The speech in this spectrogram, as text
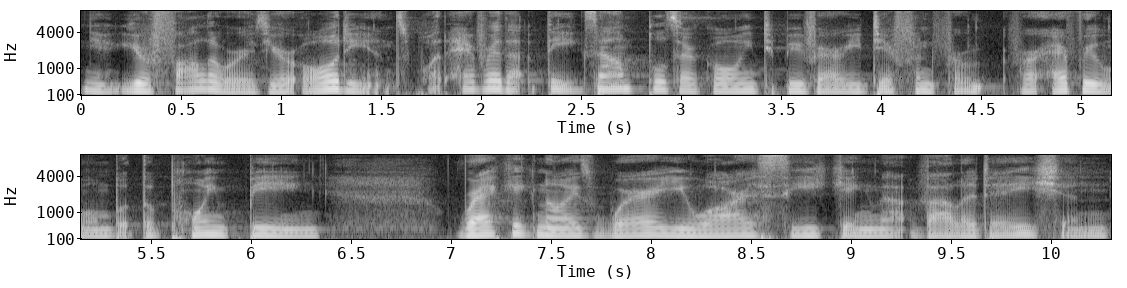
your followers, your audience, whatever that the examples are going to be very different for, for everyone, but the point being recognize where you are seeking that validation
